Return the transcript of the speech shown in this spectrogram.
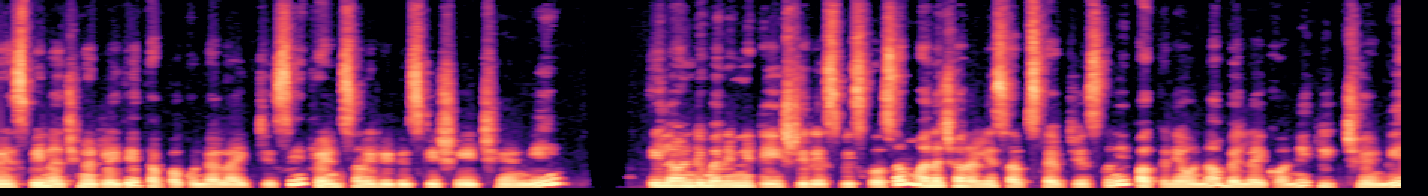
రెసిపీ నచ్చినట్లయితే తప్పకుండా లైక్ చేసి ఫ్రెండ్స్ అండ్ రిలేటివ్స్కి షేర్ చేయండి. ఇలాంటి మరిన్ని టేస్టీ రెసిపీస్ కోసం మన ఛానల్ని సబ్స్క్రైబ్ చేసుకుని పక్కనే ఉన్న బెల్ ఐకాన్ని క్లిక్ చేయండి.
